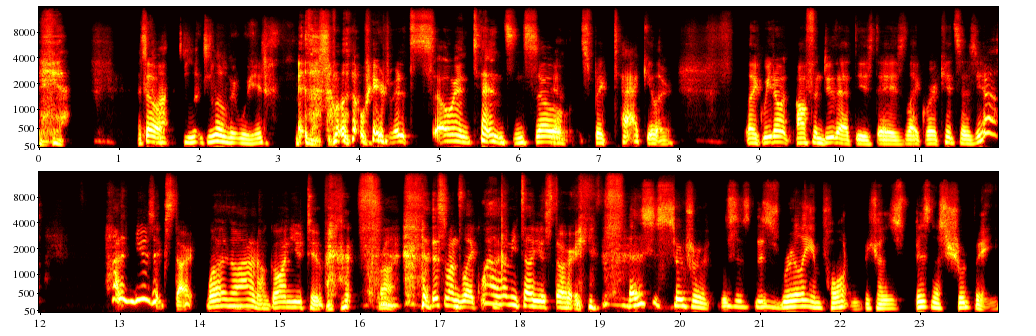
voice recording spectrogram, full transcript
Yeah. Uh, it's so it's a little bit weird. It's a little weird, but it's so intense and so yeah. spectacular. Like we don't often do that these days. Like where a kid says, "Yeah, how did music start? Well, I don't know. Go on YouTube. Right. this one's like, well, let me tell you a story. Now, this is super. This is this is really important because business should be,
